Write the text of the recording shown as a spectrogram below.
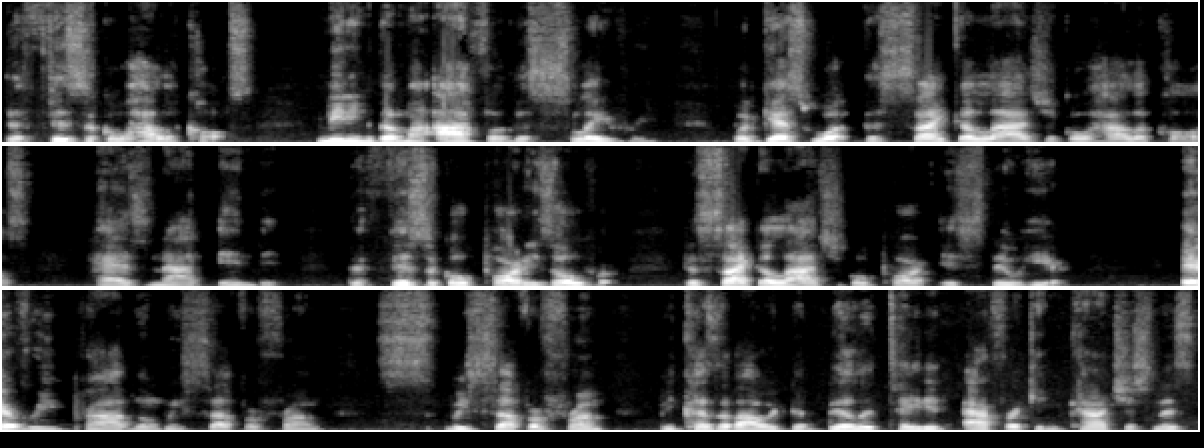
the physical holocaust, meaning the ma'afa, the slavery. But guess what? The psychological holocaust has not ended. The physical part is over. The psychological part is still here. Every problem we suffer from, we suffer from because of our debilitated African consciousness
